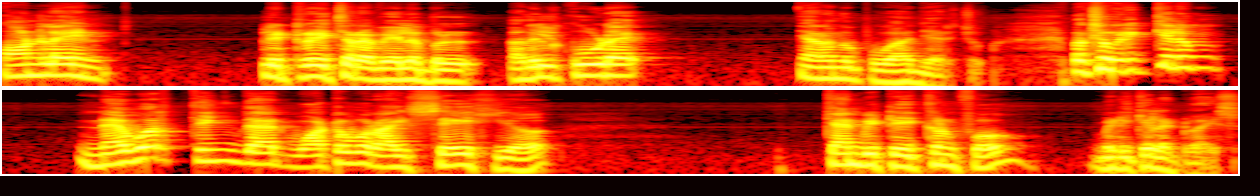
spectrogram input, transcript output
online literature available അതിൽ കൂടെ ഞാനൊന്ന് പോകാൻ വിചാരിച്ചു. പക്ഷെ ഒരിക്കലും never think that whatever I say here can be taken for medical advice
